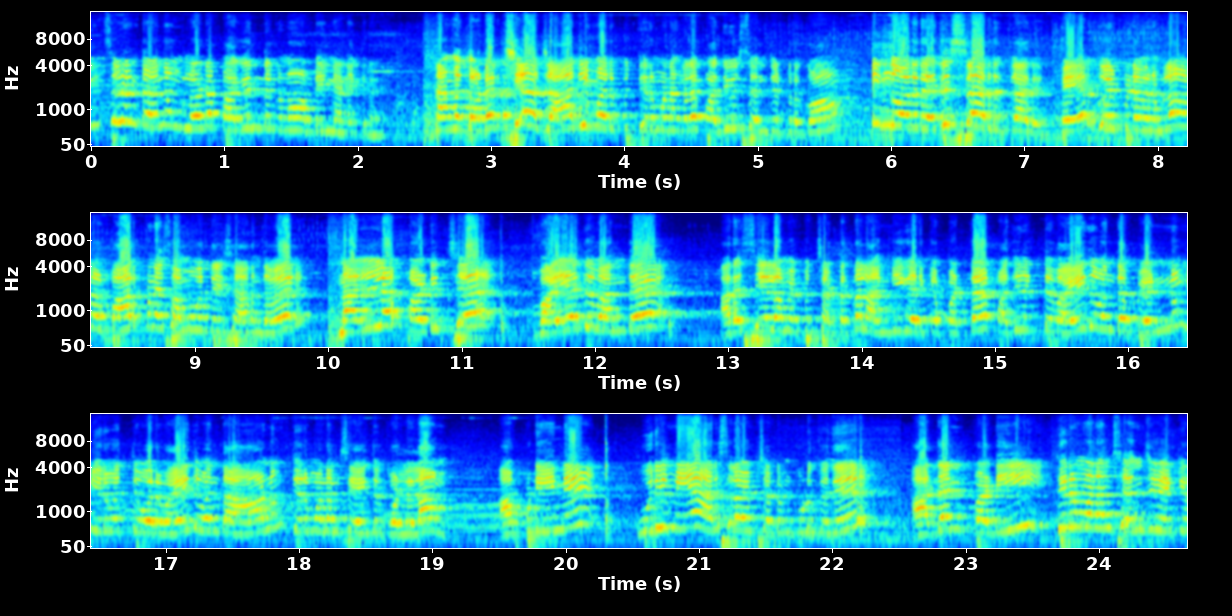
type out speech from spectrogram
இன்சிடென்ட் வந்து உங்களோட பகிர்ந்துக்கணும் அப்படின்னு நினைக்கிறேன். நாங்க தொடர்ச்சியா ஜாதி மறுப்பு திருமணங்களை பதிவு செஞ்சுட்டு இருக்கோம் இங்க ஒரு ரெஜிஸ்டார் இருக்காரு. பெயர் குறிப்பிட விரும்பல. ஒரு பார்ப்பன சமூகத்தை சார்ந்தவர். நல்லா படிச்ச வயது வந்த அரசியலமைப்பு சட்டத்தால் அங்கீகரிக்கப்பட்ட பதினெட்டு வயது வந்த பெண்ணும் இருபத்தி ஒரு வயது வந்த ஆணும் திருமணம் செய்து கொள்ளலாம் அப்படின்னு உரிமையை அரசியலமைப்பு சட்டம் கொடுக்குது. அதன்படி திருமணம் செஞ்சு வைக்க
